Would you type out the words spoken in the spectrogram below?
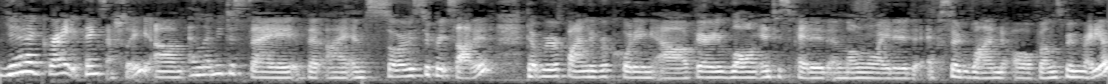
Yeah, great. Thanks, Ashley. Um, and let me just say that I am so super excited that we're finally recording our very long anticipated and long awaited episode one of Wellness Women Radio.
